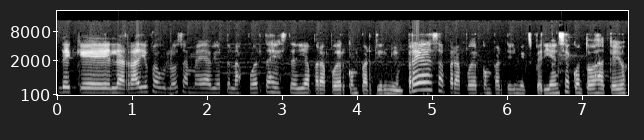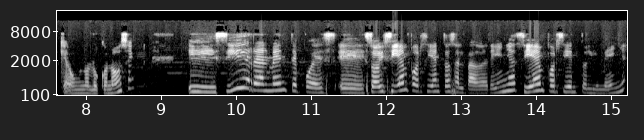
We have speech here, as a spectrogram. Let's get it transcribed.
de que la Radio Fabulosa me haya abierto las puertas este día para poder compartir mi empresa, para poder compartir mi experiencia con todos aquellos que aún no lo conocen. Y sí, realmente pues eh, soy 100% salvadoreña, 100% limeña.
